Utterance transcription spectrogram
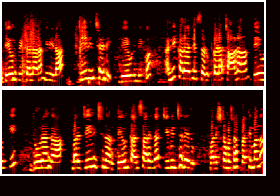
దేవుని బిడ్డలారా మీరు ఇలా జీవించండి. దేవుడు మీకు అన్ని కలవజేస్తాడు ఇక్కడ చాలా దేవునికి దూరంగా మరి జీవించినారు. దేవునికి అనుసారంగా జీవించలేదు. వాళ్ళ ఇష్టం వచ్చిన ప్రతిమను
